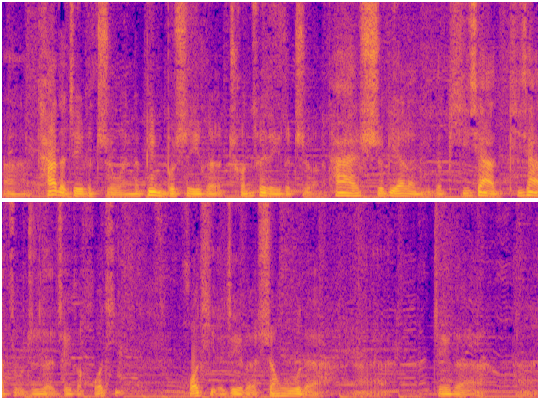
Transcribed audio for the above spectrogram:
呃，它的这个指纹呢，并不是一个纯粹的一个指纹，它还识别了你的皮下皮下组织的这个活体，活体的这个生物的这个呃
